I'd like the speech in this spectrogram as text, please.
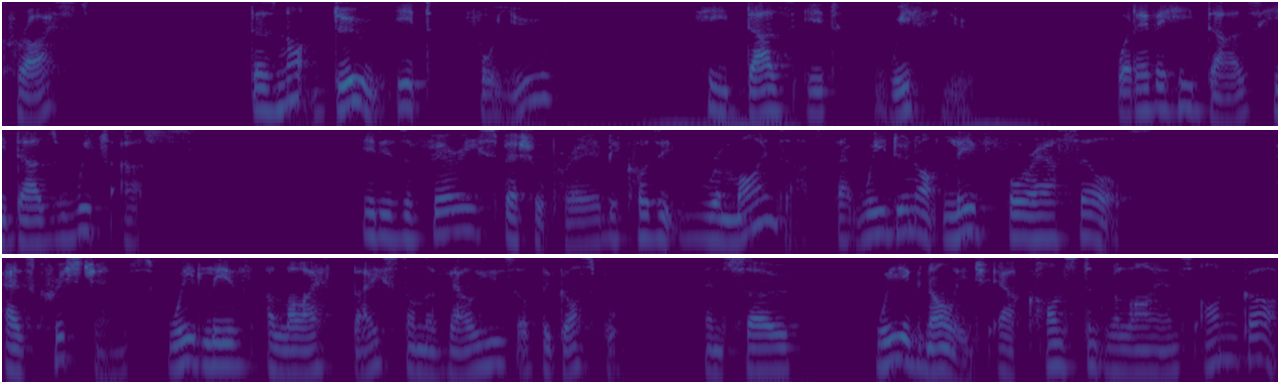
Christ does not do it for you, He does it with you. Whatever He does, He does with us. It is a very special prayer because it reminds us that we do not live for ourselves as Christians, we live a life based on the values of the gospel, and so we acknowledge our constant reliance on God.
